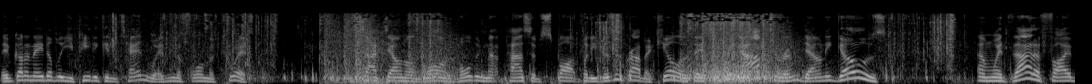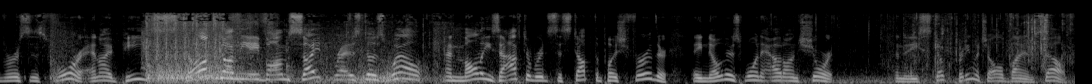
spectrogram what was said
They've got an AWP to contend with in the form of Twist. He sat down on long, holding that passive spot, but he doesn't grab a kill as they swing after him. Down he goes. And with that, a 5 versus 4. NIP stuck on the A-bomb site. Rez does well. And Molly's afterwards to stop the push further. They know there's one out on short. And that he's stuck pretty much all by himself.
